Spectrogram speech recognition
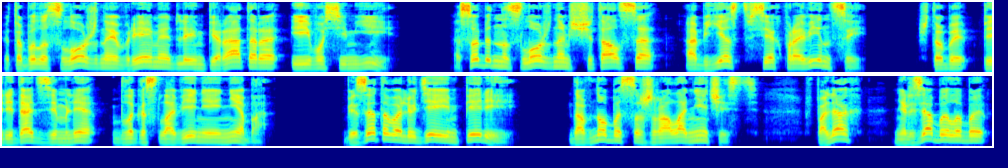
Это было сложное время для императора и его семьи. Особенно сложным считался объезд всех провинций, чтобы передать земле благословение неба. Без этого людей империи давно бы сожрала нечисть. В полях нельзя было бы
